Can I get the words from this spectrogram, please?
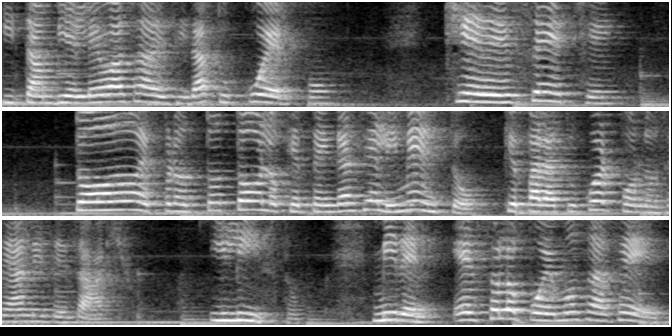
Y también le vas a decir a tu cuerpo que deseche todo, de pronto todo lo que tenga ese alimento que para tu cuerpo no sea necesario. Y listo. Miren, esto lo podemos hacer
